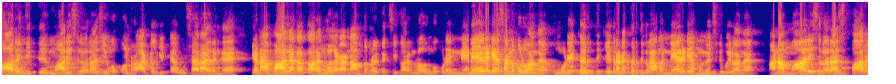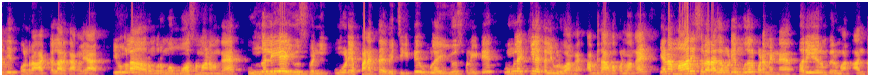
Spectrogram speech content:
பாரஞ்சித்து மாரி செல்வராஜ் இவங்க போன்ற ஆட்கள் கிட்ட உஷாரா இருங்க. ஏன்னா பாஜக காரங்களோ இல்லைன்னா நாம் தமிழர் கட்சிக்காரங்களோ உங்க கூட நேரடியா சண்டை போடுவாங்க. உங்களுடைய கருத்துக்கு எதிரான கருத்துக்களை அவங்க நேரடியா முன் வச்சுட்டு போயிடுவாங்க. ஆனா மாரி செல்வராஜ் பாரஞ்சித் போன்ற ஆட்கள்லாம் இருக்காங்க இல்லையா? இவங்கெல்லாம் ரொம்ப ரொம்ப மோசமானவங்க. உங்களையே யூஸ் பண்ணி உங்களுடைய பணத்தை வச்சுக்கிட்டு உங்களை யூஸ் பண்ணிட்டு உங்களை கீழே தள்ளி விடுவாங்க. அப்படிதான் அவங்க பண்ணுவாங்க. ஏன்னா மாரி செல்வராஜ் அவருடைய முதல் படம் என்ன? பரியேறும் பெருமாள். அந்த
